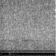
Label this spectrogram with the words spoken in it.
Thank you.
